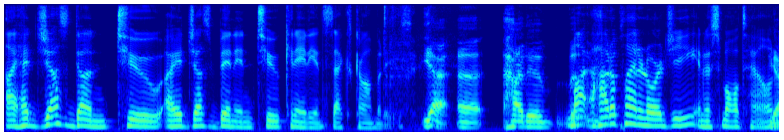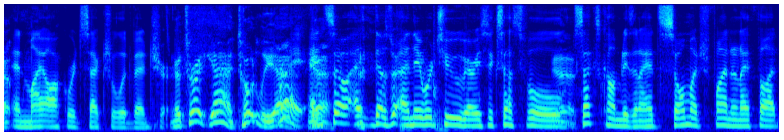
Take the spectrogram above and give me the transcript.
I had just done two. I had just been in two Canadian sex comedies. Yeah, uh, how to. My, How to Plan an Orgy in a Small Town Yep. and My Awkward Sexual Adventure. that's right. Yeah, totally. Yeah. Right, yeah. and so and those are, and they were two very successful Yeah. sex comedies, and I had so much fun. And I thought,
